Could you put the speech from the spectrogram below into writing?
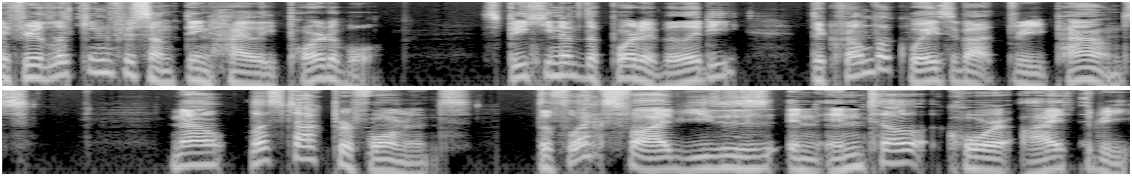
if you're looking for something highly portable. Speaking of the portability, the Chromebook weighs about 3 pounds. Now, let's talk performance. The Flex 5 uses an Intel Core i3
